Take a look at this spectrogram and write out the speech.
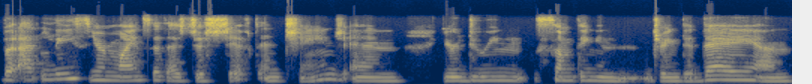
but at least your mindset has just shift and change, and you're doing something in during the day and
